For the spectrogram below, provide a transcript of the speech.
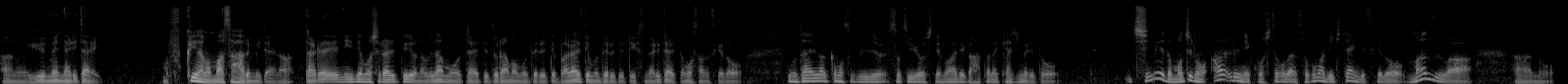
あの有名になりたい。福山雅治みたいな誰にでも知られてるような歌も歌えてドラマも出れてバラエティも出れてっていう人になりたいと思ってたんですけどもう大学も卒業して周りが働き始めると知名度もちろんあるに越したことはそこまで行きたいんですけどまずはあの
